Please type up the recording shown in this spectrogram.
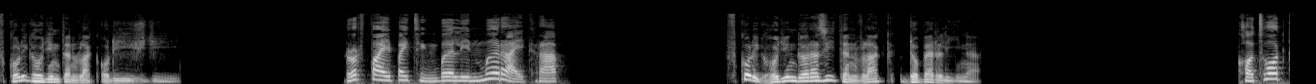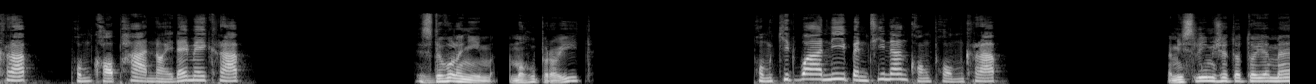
V kolik hodin ten vlak odjíždí? รถไฟไปถึงเบอร์ลินเมื่อไหร่ครับ V kolik hodin dorazí ten vlak do Berlína? ขอโทษครับ ผมขอผ่านหน่อยได้ไหมครับ S dovolením mohu projít? ผมคิดว่านี่เป็นที่นั่งของผมครับ Myslím, že toto je mé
